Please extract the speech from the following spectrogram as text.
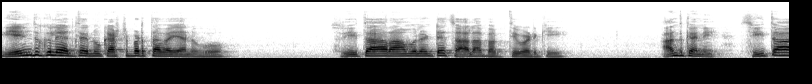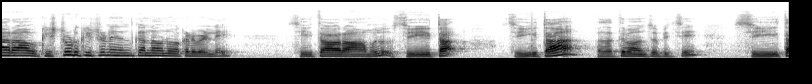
ఎందుకులే అంత నువ్వు కష్టపడతావయ్యా నువ్వు? సీతారాములంటే చాలా భక్తి వాడికి. అందుకని సీతారాము కృష్ణుడు కృష్ణుడు ఎందుకన్నావు నువ్వు అక్కడ వెళ్ళి? సీతారాములు సీత సీత సత్యభావం చూపించి సీత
